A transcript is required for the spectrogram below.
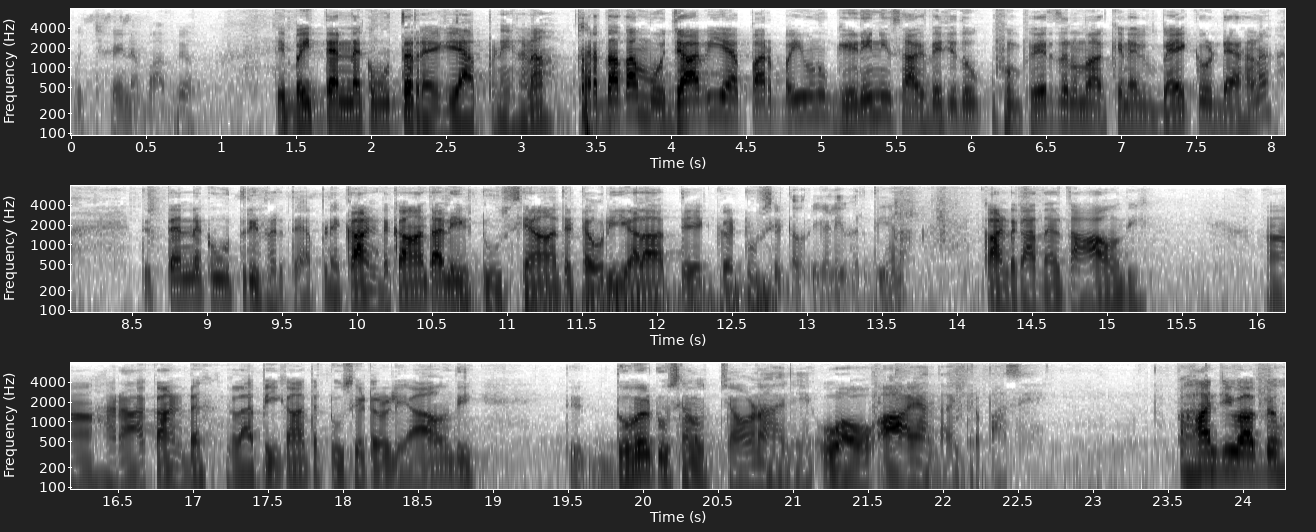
ਪੁੱਛੋ ਹੀ ਨਾ ਬਾਬਿਓ। ਤੇ ਬਈ ਤਿੰਨ ਕਬੂਤਰ ਰਹਿ ਗਏ ਆਪਣੇ ਹਨਾ। ਫਿਰਦਾ ਤਾਂ ਮੋਜਾ ਵੀ ਹੈ ਪਰ ਬਈ ਉਹਨੂੰ ਗੇੜ ਨਹੀਂ ਸਕਦੇ ਜਦੋਂ ਫੇਰ ਤੈਨੂੰ ਮੈਂ ਆਖਿਆ ਨਾ ਵੀ ਬਹਿ ਕੇ ਉੱਡਿਆ ਹਨਾ। ਤੇ ਤਿੰਨ ਕਬੂਤਰ ਹੀ ਫਿਰਦੇ ਆਪਣੇ। ਘੰਡ ਕਾਂਤ ਵਾਲੀ ਟੂਸਿਆਂ ਤੇ ਟੌਰੀ ਵਾਲਾ ਤੇ ਇੱਕ ਟੂਸੇ ਟੌਰੀ ਵਾਲੀ ਫਿਰਦੀ ਹਨਾ ਘੰਡ ਕਾਂਤ ਵਾਲੀ ਤਾਂ ਆ ਹੁੰਦੀ ਹਾਂ ਹਰਾ ਘੰਡ ਗੁਲਾਬੀ ਕਾਂ ਤੇ ਟੂਸੇ ਟੌਰੀ ਆ ਹੁੰਦੀ ਤੇ ਦੋਵੇਂ ਟੂਸਿਆਂ ਨੂੰ ਉੱਚਾ ਹੋਣਾ ਹਜੇ। ਉਹ ਆਓ ਆ ਜਾਂਦਾ ਇਧਰ ਪਾਸੇ। ਹਾਂਜੀ ਬਾਬਿਓ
